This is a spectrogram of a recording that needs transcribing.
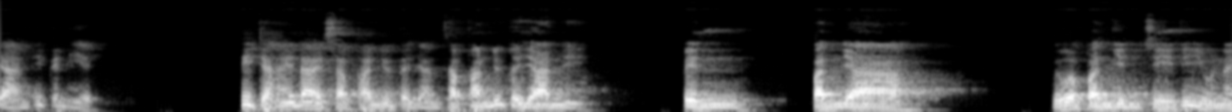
ญาณที่เป็นเหตุ ที่จะให้ได้สัพพัญยุตญาณสัพพัญยุตญาณนี่เป็นปัญญา หรือว่าปัญญินทรีย์ที่อยู่ใน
